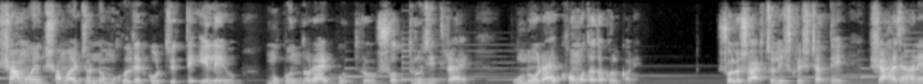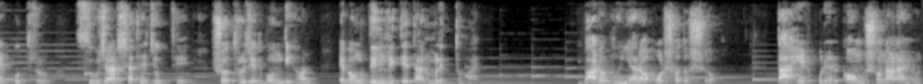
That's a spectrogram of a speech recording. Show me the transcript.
সাময়িক সময়ের জন্য মুঘলদের কর্তৃত্বে এলেও মুকুন্দ রায়ের পুত্র শত্রুজিৎ রায় পুনরায় ক্ষমতা দখল করে। ষোলোশো আটচল্লিশ খ্রিস্টাব্দে শাহজাহানের পুত্র সুজার সাথে যুদ্ধে শত্রুজিৎ বন্দী হন এবং দিল্লিতে তার মৃত্যু হয়। বারো ভূঁইয়ার অপর সদস্য তাহেরপুরের কংসনারায়ণ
